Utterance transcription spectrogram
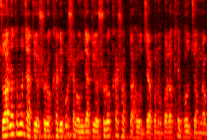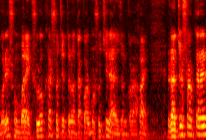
চুয়ান্নতম জাতীয় সুরক্ষা দিবস এবং জাতীয় সুরক্ষা সপ্তাহ উদযাপন উপলক্ষে ভোজজংনগরে সোমবার এক সুরক্ষা সচেতনতা কর্মসূচির আয়োজন করা হয়। রাজ্য সরকারের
